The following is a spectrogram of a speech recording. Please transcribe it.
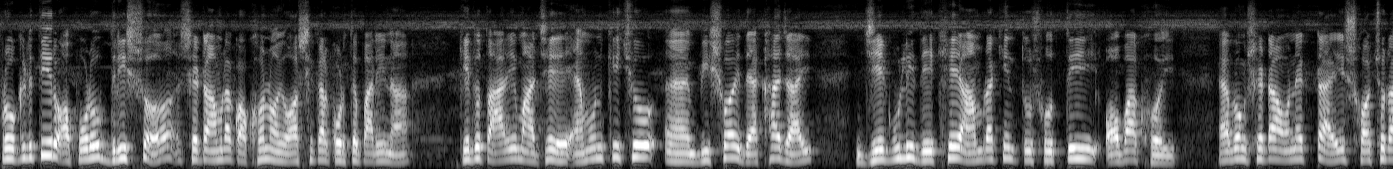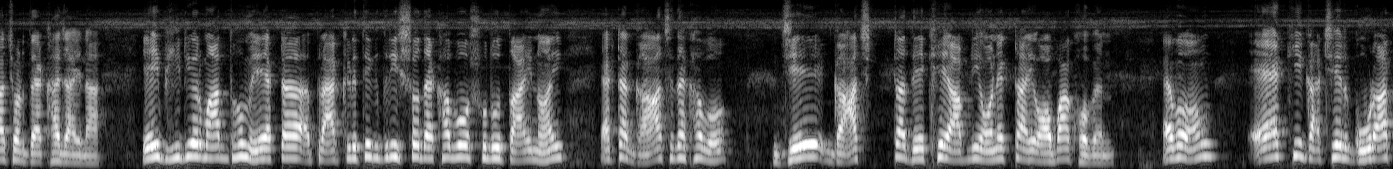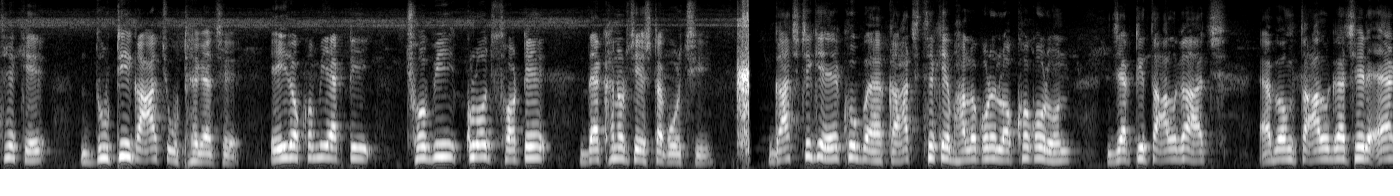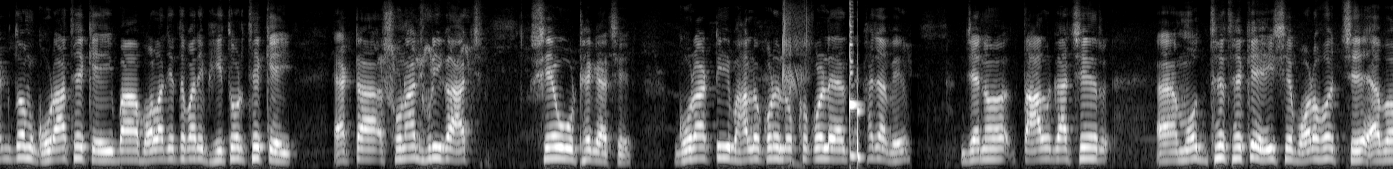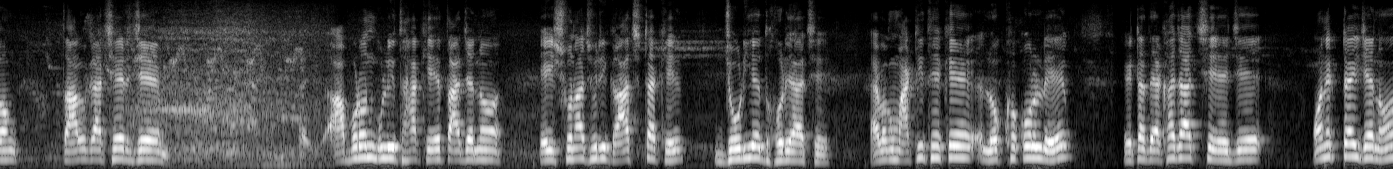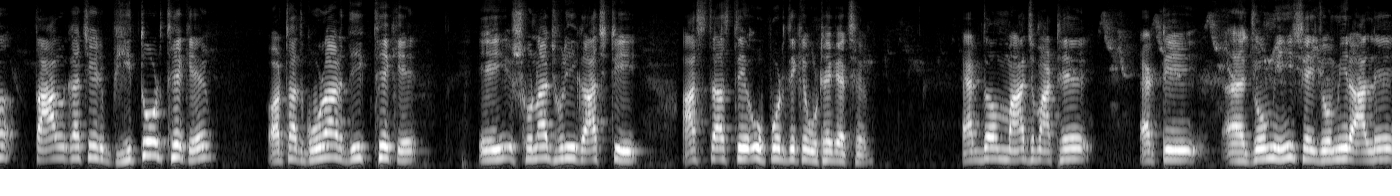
প্রকৃতির অপরূপ দৃশ্য সেটা আমরা কখনোই অস্বীকার করতে পারি না। কিন্তু তারই মাঝে এমন কিছু বিষয় দেখা যায় যেগুলি দেখে আমরা কিন্তু সত্যিই অবাক হই এবং সেটা অনেকটাই সচরাচর দেখা যায় না। এই ভিডিওর মাধ্যমে একটা প্রাকৃতিক দৃশ্য দেখাবো, শুধু তাই নয়, একটা গাছ দেখাবো। যে গাছটা দেখে আপনি অনেকটাই অবাক হবেন এবং একই গাছের গোড়া থেকে দুটি গাছ উঠে গেছে। এই রকমই একটি ছবি ক্লোজ শটে দেখানোর চেষ্টা করছি। গাছটিকে খুব কাছ থেকে ভালো করে লক্ষ্য করুন যে একটি তাল গাছ এবং তাল গাছের একদম গোড়া থেকেই বা বলা যেতে পারে ভিতর থেকেই একটা সোনাঝুরি গাছ সেও উঠে গেছে। গোড়াটি ভালো করে লক্ষ্য করলে দেখা যাবে যেন তাল গাছের মধ্যে থেকেই সে বড় হচ্ছে এবং তাল গাছের যে আবরণগুলি থাকে, তা যেন এই সোনাঝুরি গাছটাকে জড়িয়ে ধরে আছে এবং মাটি থেকে লক্ষ্য করলে এটা দেখা যাচ্ছে যে অনেকটাই যেন তাল গাছের ভিতর থেকে, অর্থাৎ গোড়ার দিক থেকে এই সোনাঝুরি গাছটি আস্তে আস্তে উপর দিকে উঠে গেছে। একদম মাঝ মাঠে একটি জমি, সেই জমির আলে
